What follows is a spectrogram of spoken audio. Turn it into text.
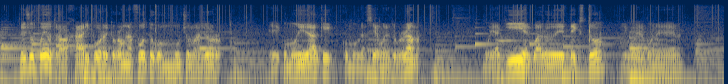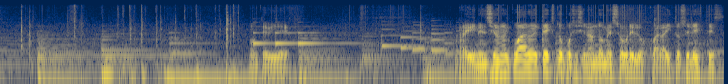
Entonces yo puedo trabajar y puedo retocar una foto con mucho mayor eh, comodidad que como lo hacía con otro programa. Voy aquí al cuadro de texto y voy a poner Montevideo. Redimensiono el cuadro de texto posicionándome sobre los cuadraditos celestes.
